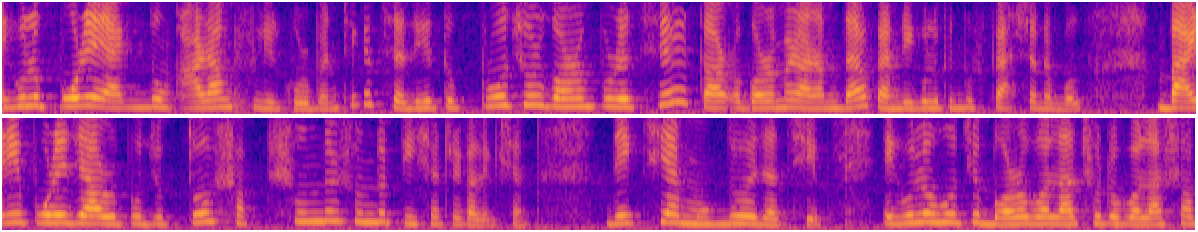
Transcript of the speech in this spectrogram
এগুলো পরে একদম আরাম ফিল করবেন, ঠিক আছে? যেহেতু প্রচুর গরম পড়েছে গরমের আরামদায়ক অ্যান্ড এগুলো কিন্তু ফ্যাশনেবল বাইরে পরে যাওয়ার উপযুক্ত সব সুন্দর সুন্দর টি শার্টের কালেকশন দেখছি আর মুগ্ধ হয়ে যাচ্ছি। এগুলো হচ্ছে বড় গলা, ছোট গলা, সব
